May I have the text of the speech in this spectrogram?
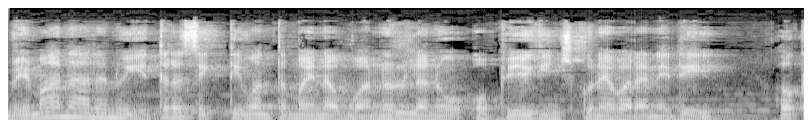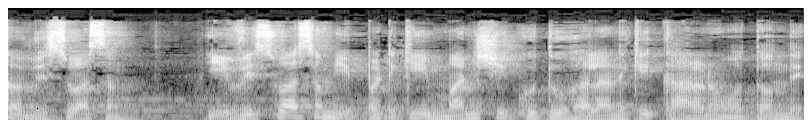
విమానాలను ఇతర శక్తివంతమైన వనరులను ఉపయోగించుకునేవారనేది ఒక విశ్వాసం. ఈ విశ్వాసం ఇప్పటికీ మనిషి కుతూహలానికి కారణమవుతోంది.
